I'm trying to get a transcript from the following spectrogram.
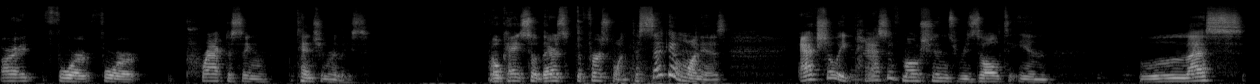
all right for for practicing tension release. Okay, so there's the first one. The second one is actually passive motions result in less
